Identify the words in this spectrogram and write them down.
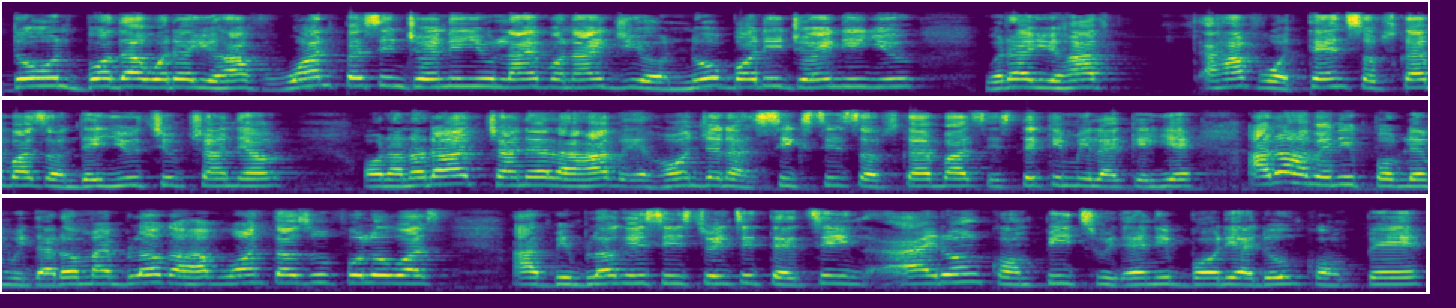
Don't bother whether you have one person joining you live on IG or nobody joining you, whether you have I have what 10 subscribers on the YouTube channel. On another channel, I have 160 subscribers. It's taking me like a year. I don't have any problem with that. On my blog, I have 1,000 followers. I've been blogging since 2013. I don't compete with anybody. I don't compare.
